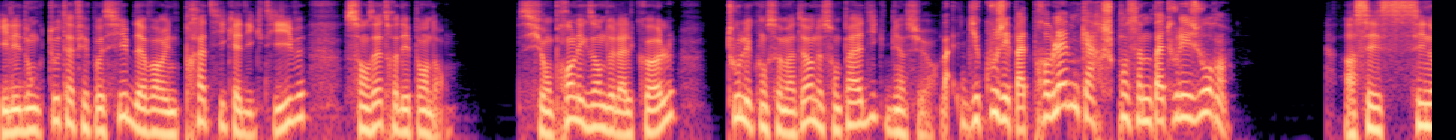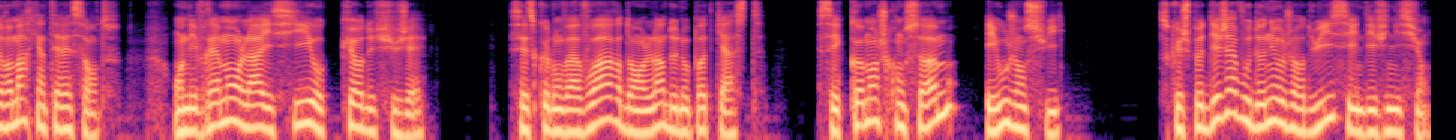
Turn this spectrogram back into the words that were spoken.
Il est donc tout à fait possible d'avoir une pratique addictive sans être dépendant. Si on prend l'exemple de l'alcool, tous les consommateurs ne sont pas addicts, bien sûr. Bah, Du coup, j'ai pas de problème car je consomme pas tous les jours. Alors c'est, c'est une remarque intéressante. On est vraiment là, ici, au cœur du sujet. C'est ce que l'on va voir dans l'un de nos podcasts. C'est comment je consomme et où j'en suis. Ce que je peux déjà vous donner aujourd'hui, c'est une définition.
